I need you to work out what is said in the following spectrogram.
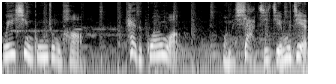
微信公众号 TED 官网。我们下集节目见。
